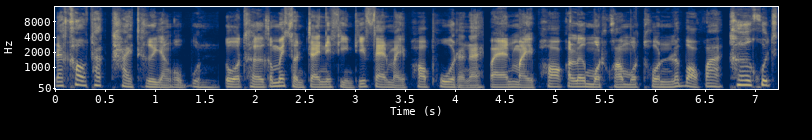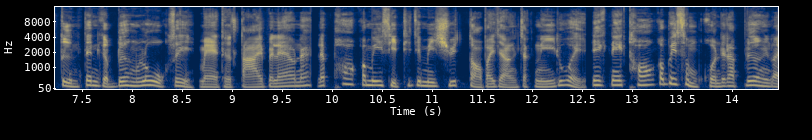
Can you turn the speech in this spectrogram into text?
และเข้าทักทายเธออย่างอบอุ่น ตัวเธอก็ไม่สนใจในสิ่งที่แฟนใหม่พ่อพูดนะแฟนใหม่พ่อก็เริ่มหมดความอดทน แล้วบอกว่าเธอควรจะตื่นเต้นกับเรื่องลูกสิแม่เธอตายไปแล้วนะ และพ่อก็มีสิทธิ์ที่จะมีชีวิตต่อไปหลังจากนี้ด้วย เด็กในท้องก็ไม่สมควรได้รับเรื่องอะไร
